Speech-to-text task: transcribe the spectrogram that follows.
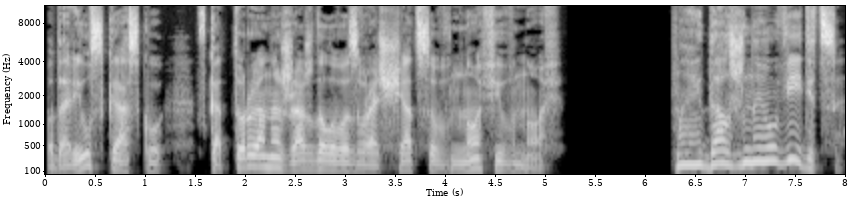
Подарил сказку, в которую она жаждала возвращаться вновь и вновь. «Мы должны увидеться»,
